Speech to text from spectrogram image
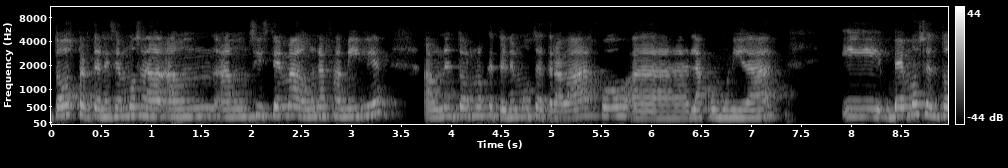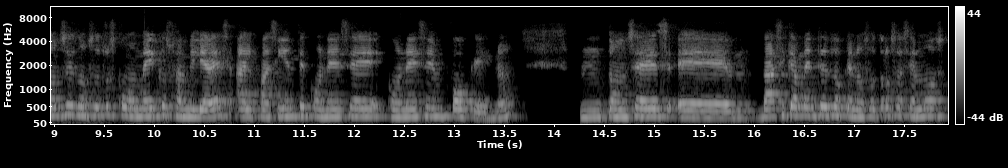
Todos pertenecemos a, a, un, sistema, a una familia, a un entorno que tenemos de trabajo, a la comunidad, y vemos entonces nosotros como médicos familiares al paciente con ese, con ese enfoque, ¿no? Entonces, eh, básicamente es lo que nosotros hacemos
